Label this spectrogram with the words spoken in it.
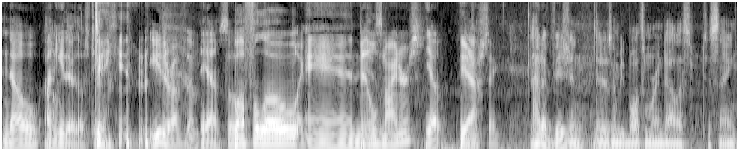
No, on oh. either of those teams. Dang it. Either of them. Yeah. So Buffalo and Bills Niners. Yep. Yeah. Interesting. I had a vision that it was going to be Baltimore and Dallas. Just saying.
